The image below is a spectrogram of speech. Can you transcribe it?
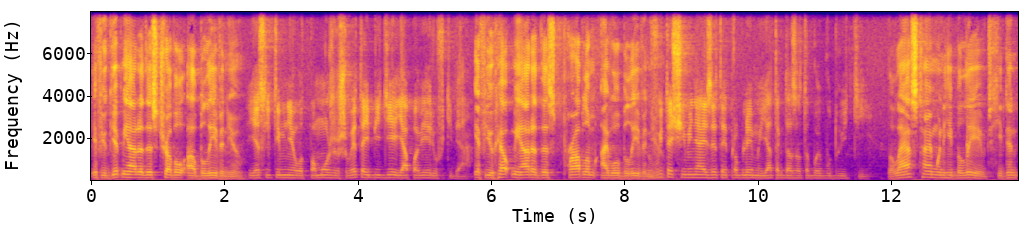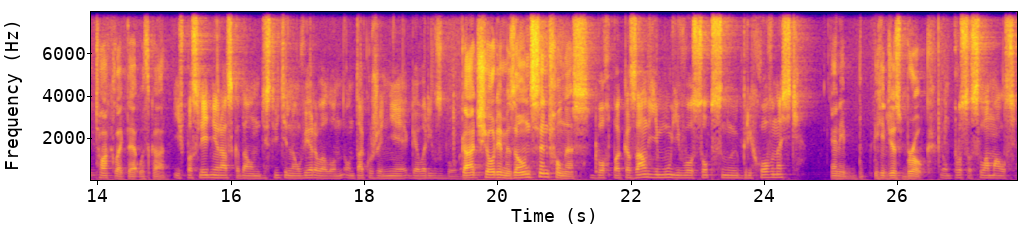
If you get me out of this trouble, I'll believe in you. Если ты мне вот поможешь в этой беде, я поверю в тебя. If you help me out of this problem, I will believe in you. Вытащи меня из этой проблемы, я тогда за тобой буду идти. The last time when he believed, he didn't talk like that with God. И в последний раз, когда он действительно уверовал, он, он так уже не говорил с Богом. God showed him his own sinfulness, Бог показал ему его собственную греховность, and he, he just broke. и он просто сломался.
